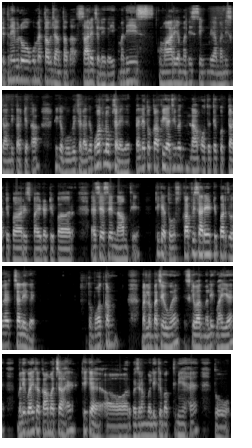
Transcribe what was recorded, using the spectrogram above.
जितने भी लोगों को मैं तब जानता था, सारे चले गए, एक मनीष कुमार या मनीष सिंह या मनीष गांधी करके था, ठीक है, वो भी चला गया। बहुत लोग चले गए। पहले तो काफ़ी अजीब नाम होते थे, कुत्ता टिपर स्पाइडर टिपर ऐसे ऐसे नाम थे, ठीक है तो काफ़ी सारे टिपर जो है चले गए। तो बहुत कम मतलब बचे हुए हैं। इसके बाद मलिक भाई है। मलिक भाई का काम अच्छा है, ठीक है, और बजरंग बली के वक्त भी है तो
